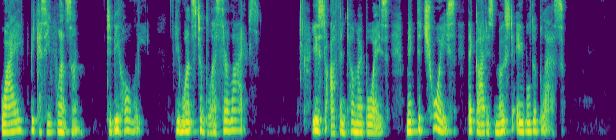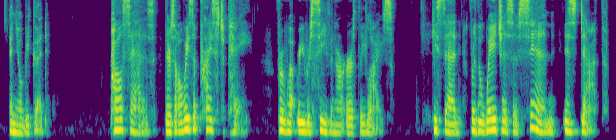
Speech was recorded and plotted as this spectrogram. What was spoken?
Why? Because he wants them to be holy. He wants to bless their lives. I used to often tell my boys, make the choice that God is most able to bless, and you'll be good. Paul says there's always a price to pay for what we receive in our earthly lives. He said, For the wages of sin is death.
